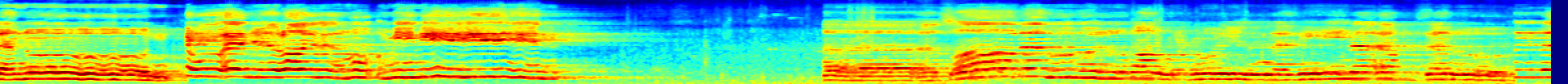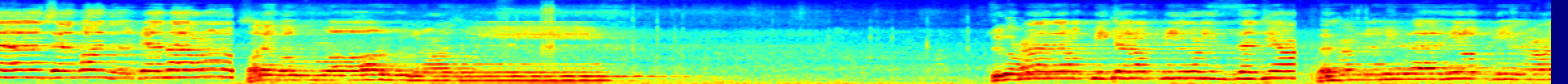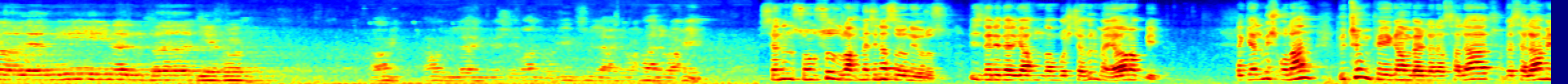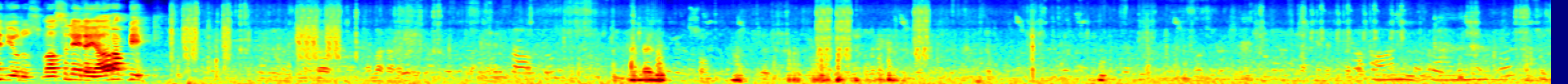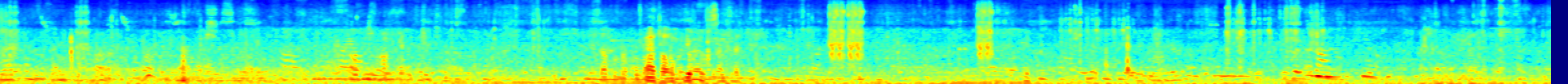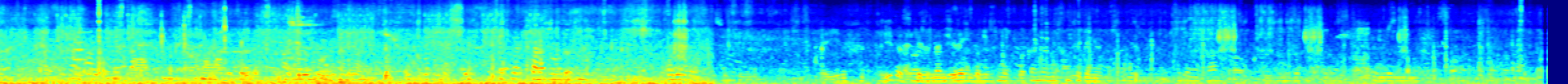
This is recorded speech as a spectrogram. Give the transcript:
يحزنون. أجر المؤمنين. أصابهم القرح للذين أحسنوا الناس قد جمعوا. صدق الله سبحان ربك رب العزة عما والحمد لله رب العالمين الفاتحة آمين أعوذ بالله من الشيطان الرجيم بسم الله الرحمن الرحيم Senin sonsuz rahmetine sığınıyoruz. Bizleri dergahından boş çevirme ya Rabbi. Gelmiş olan bütün peygamberlere salat ve selam ediyoruz. Vasıl eyle ya Rabbi. Ha tamam. Yok yok sıkıntı yok. İyi de herkesinden bir yere gitmesi bakan yanlışını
